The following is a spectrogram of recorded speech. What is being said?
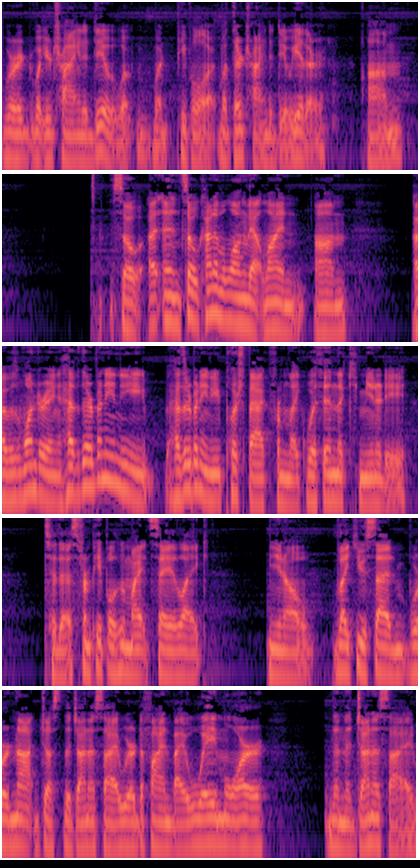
we're what you're trying to do, what what people are, what they're trying to do either. Um, so and so kind of along that line, um, I was wondering, have there been any has there been any pushback from like within the community to this from people who might say like you know, like you said, we're not just the genocide. We're defined by way more than the genocide.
